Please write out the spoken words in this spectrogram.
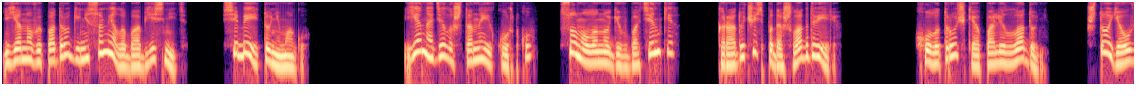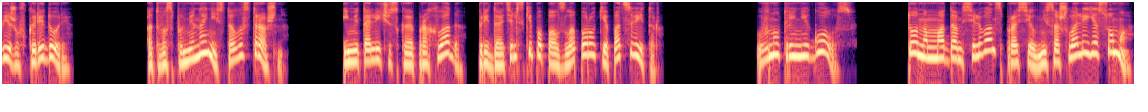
я новой подруге не сумела бы объяснить. Себе и то не могу. Я надела штаны и куртку, сунула ноги в ботинки, крадучись, подошла к двери. Холод ручки опалил ладонь. Что я увижу в коридоре? От воспоминаний стало страшно. И металлическая прохлада предательски поползла по руке под свитер. Внутренний голос. Тоном мадам Сильван спросил, не сошла ли я с ума.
